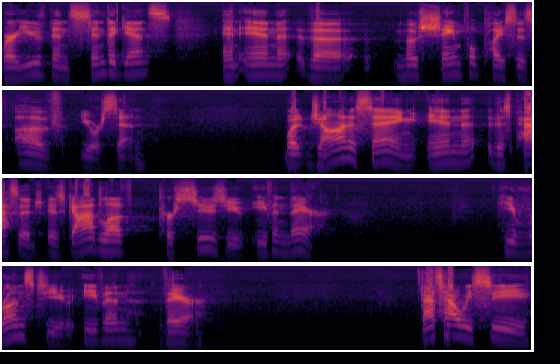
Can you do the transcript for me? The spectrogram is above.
where you've been sinned against and in the most shameful places of your sin. What John is saying in this passage is God love pursues you even there. He runs to you even there. That's how we see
